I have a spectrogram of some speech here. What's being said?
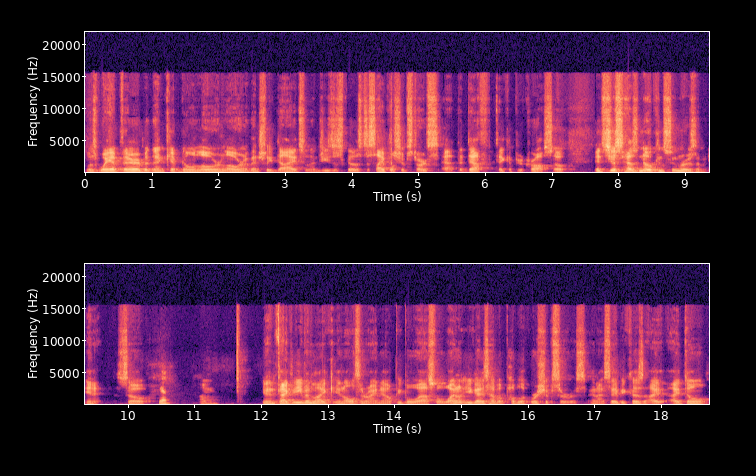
was way up there, but then kept going lower and lower and eventually died. So then Jesus goes, discipleship starts at the death, take up your cross. So it just has no consumerism in it. So, yeah. Um, in fact, even like in Alton right now, people will ask, well, why don't you guys have a public worship service? And I say, because I, I don't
